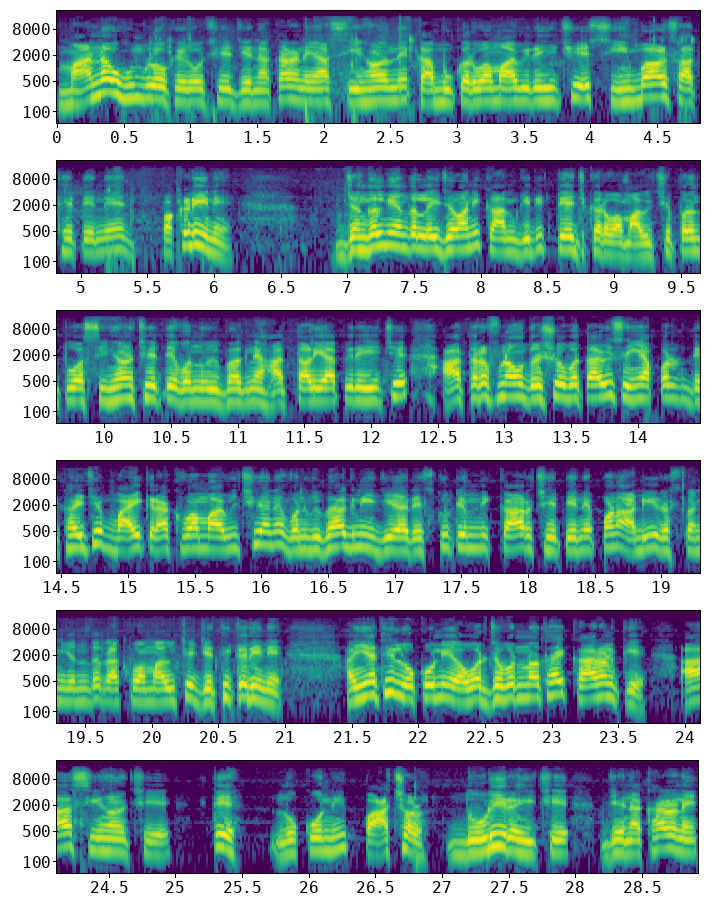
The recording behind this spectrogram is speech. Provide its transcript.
માનવ હુમલો કર્યો છે, જેના કારણે આ સિંહણને કાબૂ કરવામાં આવી રહી છે. સિંહબાળ સાથે તેને પકડીને જંગલની અંદર લઈ જવાની કામગીરી તેજ કરવામાં આવી છે, પરંતુ આ સિંહણ છે તે વન વિભાગને હાથ તાળી આપી રહી છે. આ તરફના હું દ્રશ્યો બતાવીશ, અહીંયા પર દેખાય છે બાઇક રાખવામાં આવી છે અને વન વિભાગની જે આ રેસ્ક્યુ ટીમની કાર છે તેને પણ આડી રસ્તાની અંદર રાખવામાં આવી છે, જેથી કરીને અહીંયાથી લોકોની અવરજવર ન થાય, કારણ કે આ સિંહણ છે તે લોકોની પાછળ દોડી રહી છે, જેના કારણે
